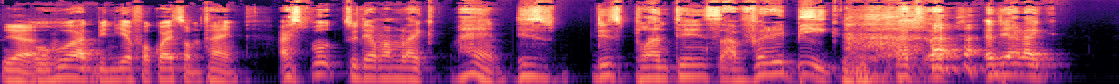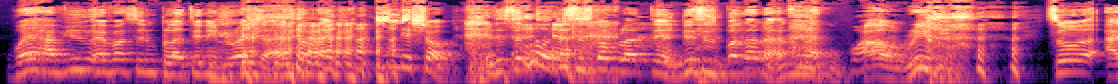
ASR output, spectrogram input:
Yeah. who had been here for quite some time. I spoke to them. I'm like, man, these these plantains are very big, But, uh, and they're like. Where have you ever seen plantain in Russia? And I'm like, in the shop. And they said, no, this is not plantain. This is banana. And I'm like, wow, really? So I,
